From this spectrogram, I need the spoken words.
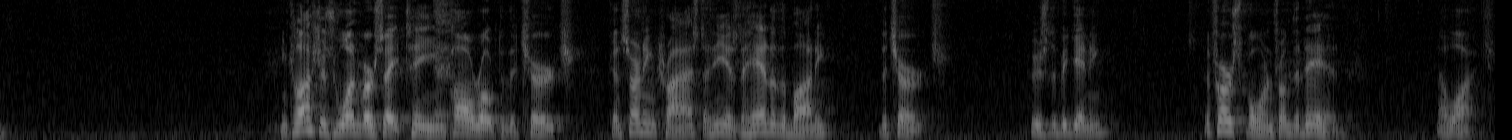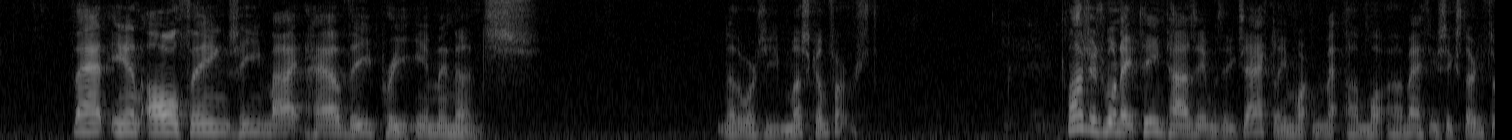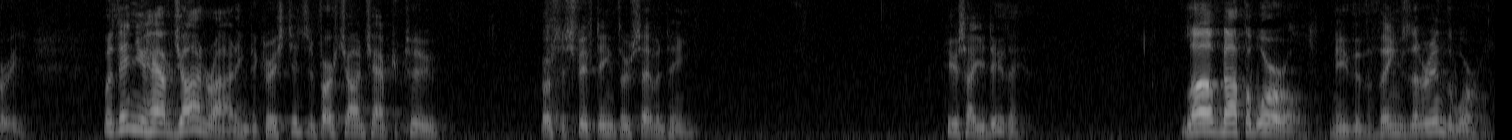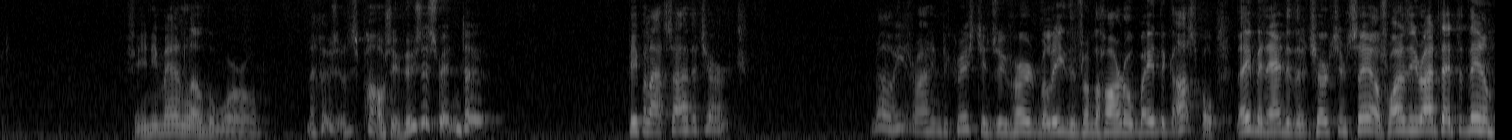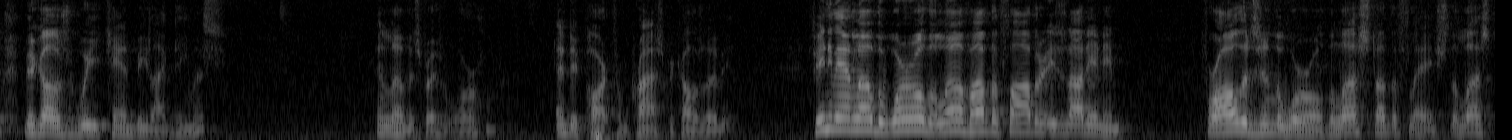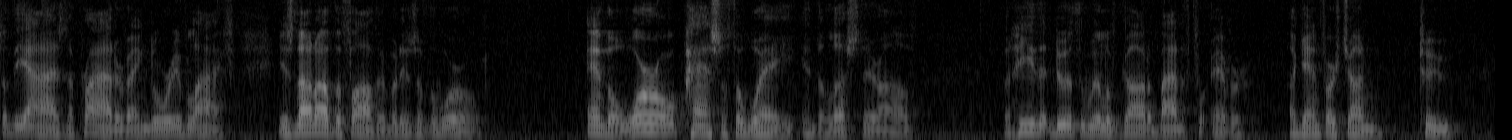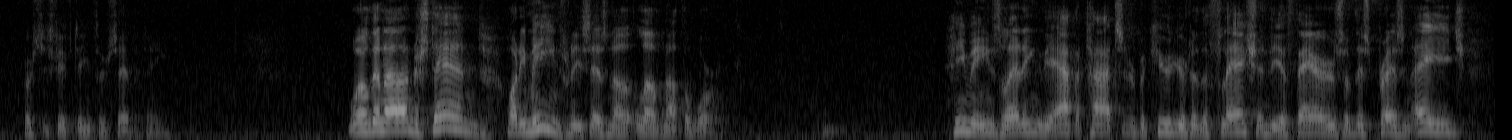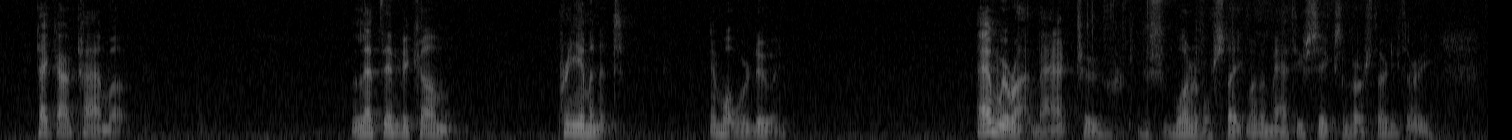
In Colossians 1, verse 18, Paul wrote to the church concerning Christ, and he is the head of the body, the church, who is the beginning, the firstborn from the dead now, watch. That in all things he might have the preeminence. In other words, he must come first. Colossians 1.18 ties in with exactly uh, uh, Matthew 6.33. But then you have John writing to Christians in 1 John chapter 2, verses 15 through 17. Here's how you do that. Love not the world, neither the things that are in the world. If any man love the world, now who's let's pause here. Who's this written to? People outside the church? No, he's writing to Christians who've heard, believed, and from the heart obeyed the gospel. They've been added to the church themselves. Why does he write that to them? Because we can be like Demas and love this present world and depart from Christ because of it. If any man love the world, the love of the Father is not in him. For all that is in the world, the lust of the flesh, the lust of the eyes, the pride or vainglory of life, is not of the Father, but is of the world. And the world passeth away, in the lust thereof. But he that doeth the will of God abideth forever. Again, 1 John 2, verses 15 through 17. Well, then I understand what he means when he says, no, Love not the world. He means letting the appetites that are peculiar to the flesh and the affairs of this present age take our time up. Let them become preeminent in what we're doing. And we're right back to this wonderful statement of Matthew 6 and verse 33.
